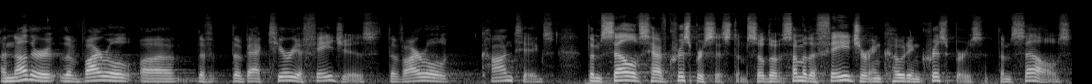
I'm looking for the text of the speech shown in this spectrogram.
Another, the viral, uh, the, the bacteria phages, the viral contigs themselves have CRISPR systems. So the, some of the phage are encoding CRISPRs themselves.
